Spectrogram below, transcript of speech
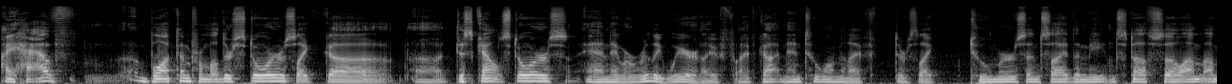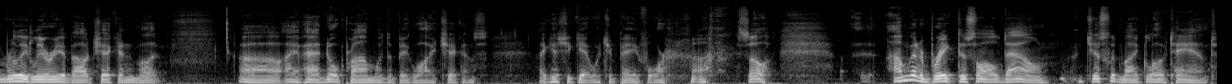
I have bought them from other stores, like uh, uh, discount stores, and they were really weird. I've I've gotten into them, and I've there's like tumors inside the meat and stuff. So I'm I'm really leery about chicken, but uh, I've had no problem with the Big Y chickens. I guess you get what you pay for. so I'm going to break this all down just with my gloved hand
